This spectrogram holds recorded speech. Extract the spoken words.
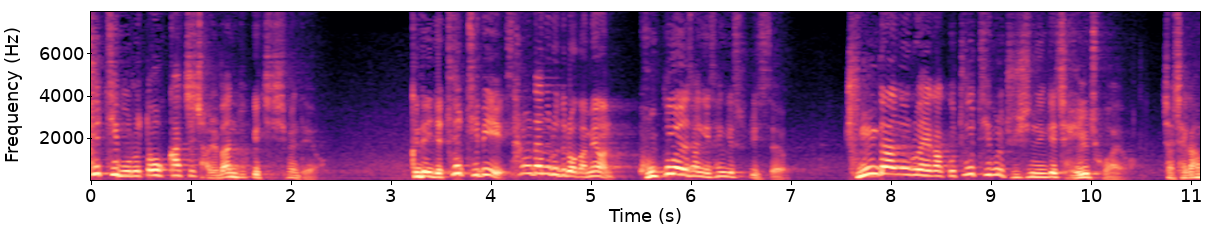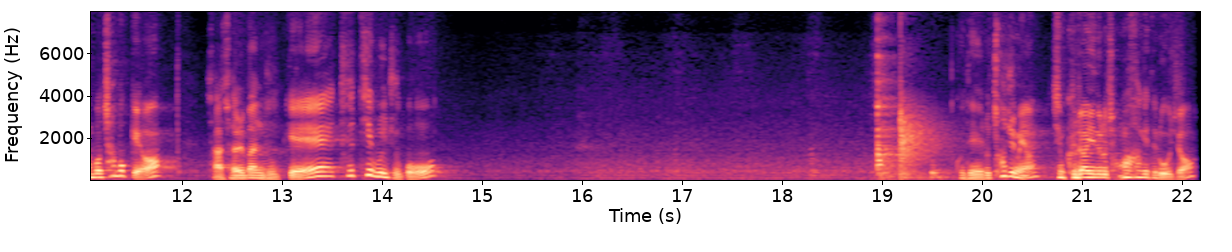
2팁으로 똑같이 절반 두께 치시면 돼요. 근데 이제 2팁이 상단으로 들어가면 곡구 현상이 생길 수도 있어요. 중단으로 해갖고 2팁을 주시는 게 제일 좋아요. 자, 제가 한번 쳐볼게요. 자, 절반 두께에 2팁을 주고 그대로 쳐주면 지금 그 라인으로 정확하게 들어오죠.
